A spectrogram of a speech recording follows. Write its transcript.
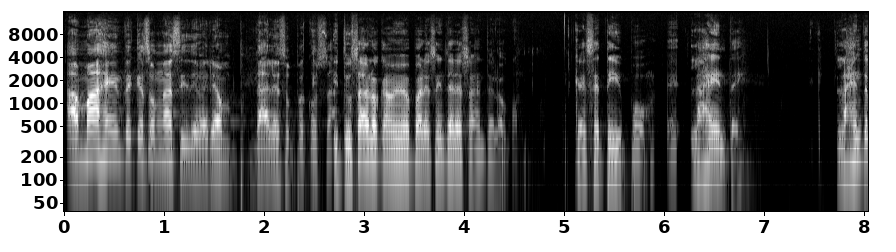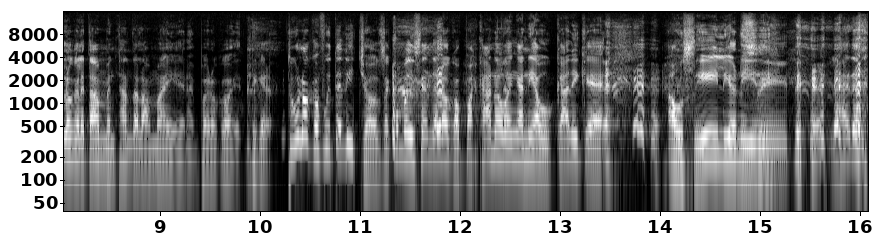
A más gente que son así deberían darle su pecosal. Y tú sabes lo que a mí me parece interesante, loco. Que ese tipo, eh, la gente, la gente lo que le estaba inventando a la May era, pero dije, tú lo que fuiste dichoso, es como diciendo, loco, para acá no venga ni a buscar ni que auxilio, ni... Sí. La gente...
